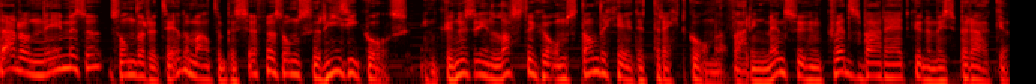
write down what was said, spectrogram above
Daarom nemen ze, zonder het helemaal te beseffen, soms risico's en kunnen ze in lastige omstandigheden terechtkomen waarin mensen hun kwetsbaarheid kunnen misbruiken.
